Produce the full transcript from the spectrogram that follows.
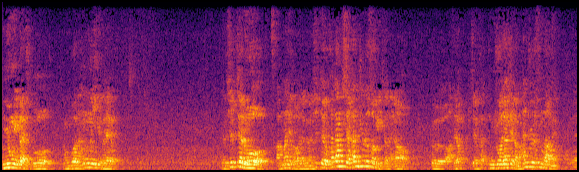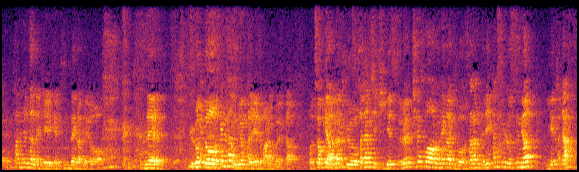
응용해가지고 연구하는 학문이기도 해요. 실제로 안만이 더 하자면 실제로 화장실 한 줄로 서기 있잖아요. 그 아세요? 이제 공중 화장실 가면 한 줄로 쓴 다음에 삼진단 이렇게 이렇게 분배가 돼요. 근데 그것도 생산 운영 관리에서 말한 거예요. 그러니까 어떻게 하면 그 화장실 기계 수를 최소화로 해가지고 사람들이 한 줄로 쓰면 이게 가장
